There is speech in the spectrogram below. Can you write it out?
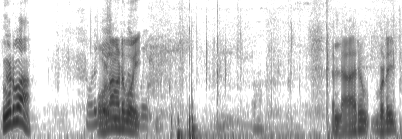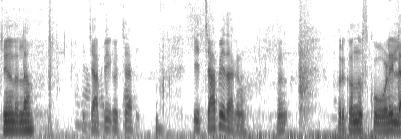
ഇങ്ങോട്ട് വാ. ഓൾ അങ്ങോട്ട് പോയി. എല്ലാവരും ഇവിടെ ഇരിക്കുന്നുണ്ടല്ലോ. ഇച്ചാപ്പി കുച്ചാ ഇച്ചാപ്പി ഇതാക്കണം. ഇവർക്കൊന്നും സ്കൂളില്ല.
